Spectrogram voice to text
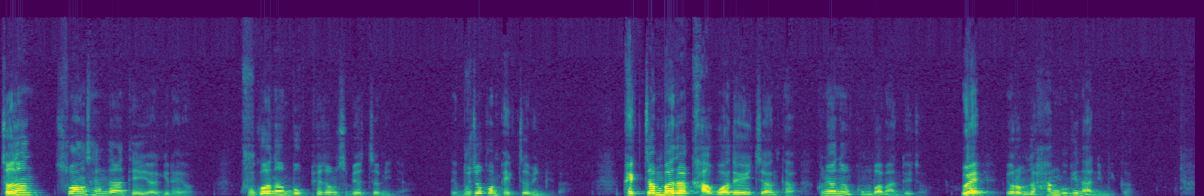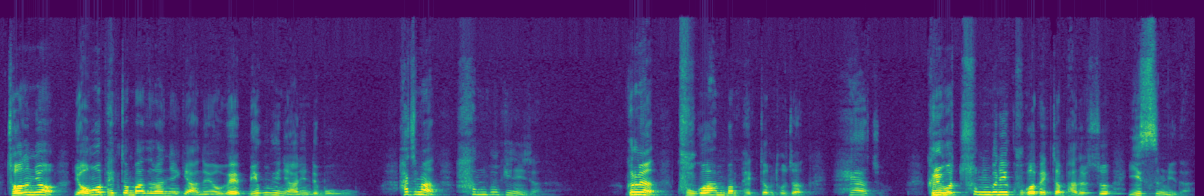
저는 수강생들한테 이야기를 해요. 국어는 목표 점수 몇 점이냐? 네, 무조건 100점입니다. 100점 받을 각오가 되어 있지 않다. 그러면 공부하면 안 되죠. 왜? 여러분들 한국인 아닙니까? 저는요, 영어 100점 받으라는 얘기 안 해요. 왜? 미국인이 아닌데 뭐. 하지만 한국인이잖아요. 그러면 국어 한번 100점 도전해야죠. 그리고 충분히 국어 100점 받을 수 있습니다.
